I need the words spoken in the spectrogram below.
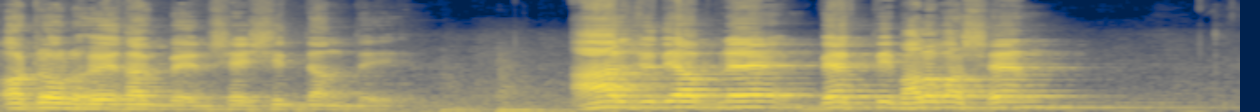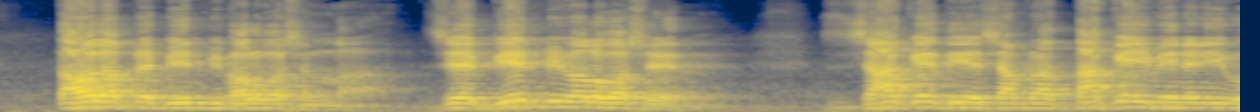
অটল হয়ে থাকবেন সেই সিদ্ধান্তে। আর যদি আপনি ব্যক্তি ভালোবাসেন, তাহলে আপনি বিএনপি ভালোবাসেন না। যে বিএনপি ভালোবাসেন, যাকে দিয়েছে আমরা তাকেই মেনে নিব।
